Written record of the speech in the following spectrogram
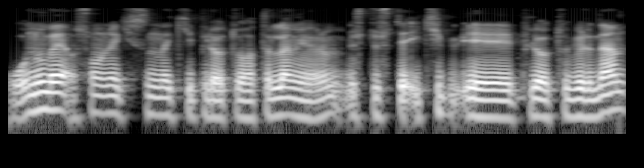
onu ve sonrakisindeki pilotu hatırlamıyorum. Üst üste iki e, pilotu birden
